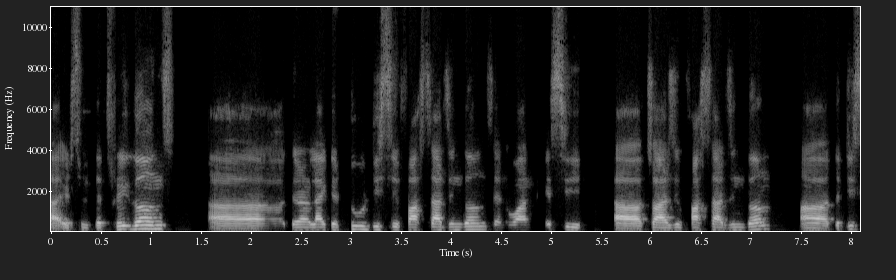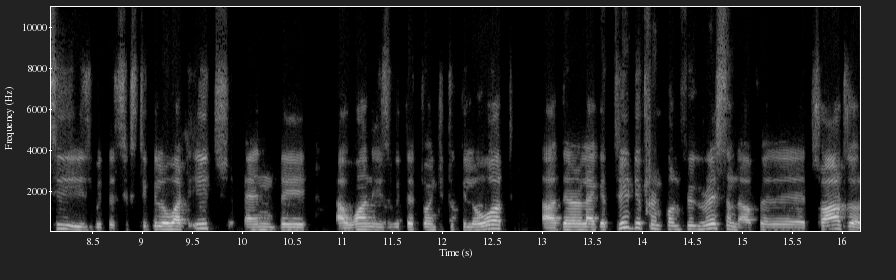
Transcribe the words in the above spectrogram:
it's with the three guns. Uh, there are like a two DC fast charging guns and one AC uh, charging fast charging gun. the DC is with the 60 kilowatt each, and the one is with the 22 kilowatt. Uh, there are like a three different configuration of a charger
